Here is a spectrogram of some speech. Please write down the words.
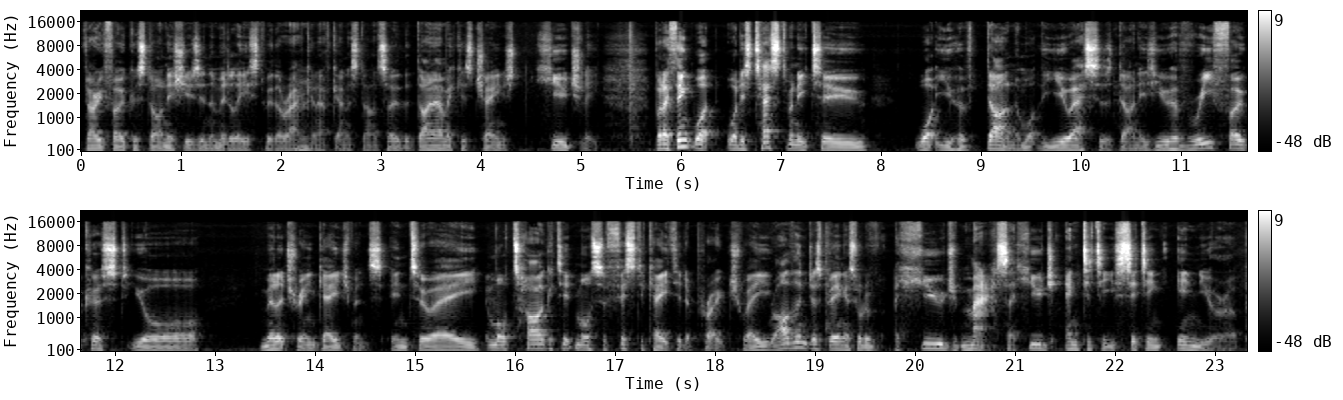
very focused on issues in the Middle East with Iraq mm. and Afghanistan. So the dynamic has changed hugely. But I think what, what is testimony to what you have done and what the US has done is you have refocused your military engagements into a more targeted, more sophisticated approach, where you, rather than just being a sort of a huge mass, a huge entity sitting in Europe,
